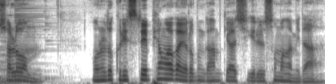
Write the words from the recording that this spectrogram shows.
샬롬. 오늘도 그리스도의 평화가 여러분과 함께 하시기를 소망합니다.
